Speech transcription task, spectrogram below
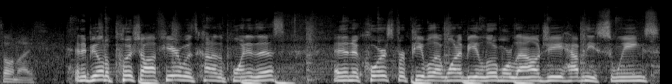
So nice. And to be able to push off here was kind of the point of this. And then of course, for people that wanna be a little more loungy, having these swings,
